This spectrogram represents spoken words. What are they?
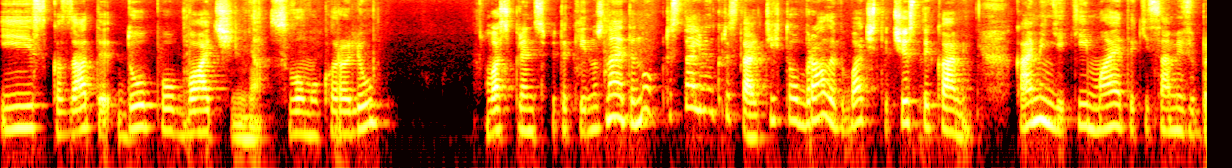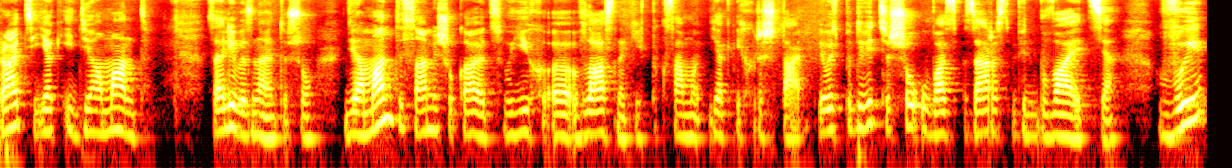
і сказати до побачення своєму королю. У вас, в принципі, такий, ну, знаєте, ну, кристаль він кристаль. Ті, хто обрали, ви бачите, чистий камінь. Камінь, який має такі самі вібрації, як і діамант. Взагалі, ви знаєте, що діаманти самі шукають своїх е, власників, так само, як і кришталь. І ось подивіться, що у вас зараз відбувається. Ви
